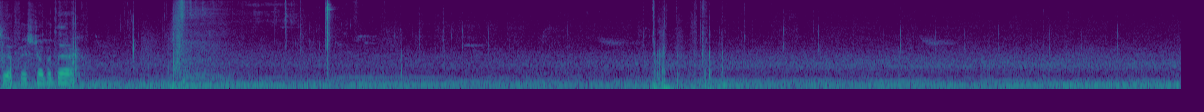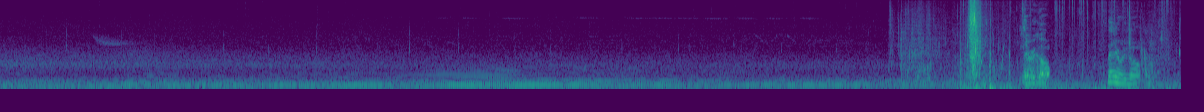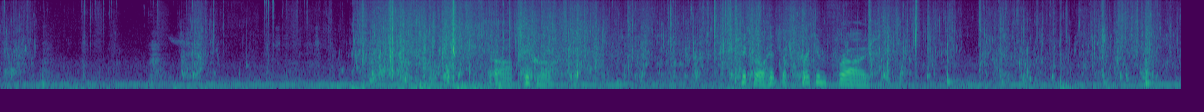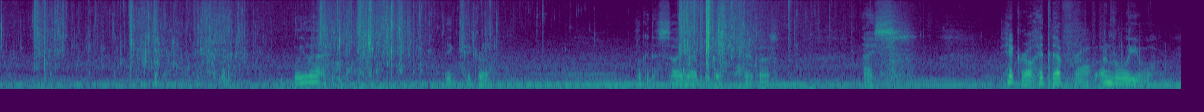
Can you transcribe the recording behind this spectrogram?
See that fish jump at that? There we go. There we go. Pickerel. Pickerel hit the freaking frog. Look at that. Big pickerel. Look at the size of that pickerel. There it goes. Nice. Pickerel hit that frog. Unbelievable.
